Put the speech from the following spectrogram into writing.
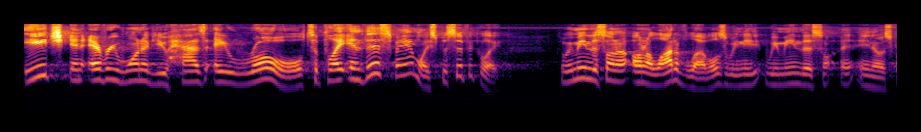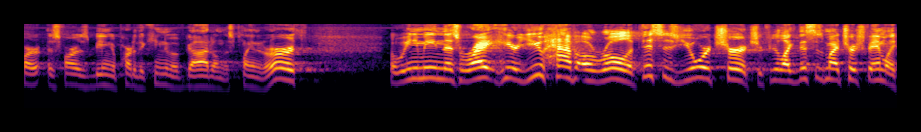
Each and every one of you has a role to play in this family specifically. We mean this on a, on a lot of levels. We, need, we mean this, you know, as far, as far as being a part of the kingdom of God on this planet Earth. But we mean this right here. You have a role. If this is your church, if you're like, this is my church family,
